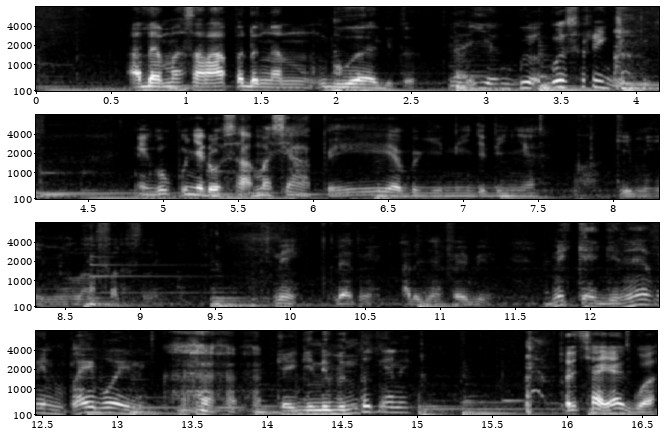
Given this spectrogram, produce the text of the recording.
Ada masalah apa dengan gue gitu Nah iya gue gue sering gitu. ya gue punya dosa sama siapa ya begini jadinya oh, Kimi Himi lovers nih nih lihat nih adanya Feby nih kayak gini ya Vin playboy nih kayak gini bentuknya nih percaya gue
